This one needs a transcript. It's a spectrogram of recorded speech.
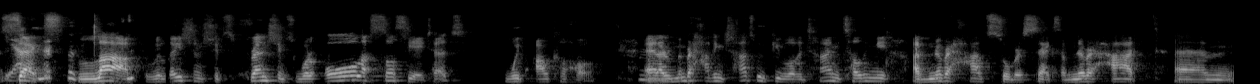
sex, love, relationships, friendships were all associated with alcohol. And I remember having chats with people all the time telling me, I've never had sober sex. I've never had um,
